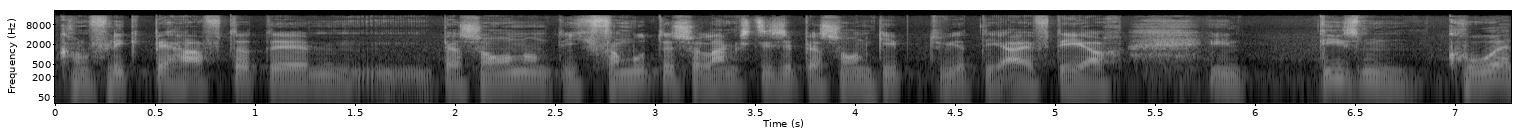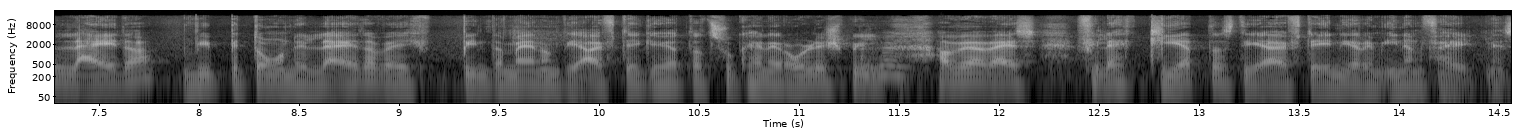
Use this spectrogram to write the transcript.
konfliktbehaftete ähm, Person und ich vermute, solange es diese Person gibt, wird die AfD auch in diesem Chor leider, wie betone leider, weil ich bin der Meinung, die AfD gehört dazu, keine Rolle spielen. Mhm. Aber wer weiß, vielleicht klärt das die AfD in ihrem Innenverhältnis.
